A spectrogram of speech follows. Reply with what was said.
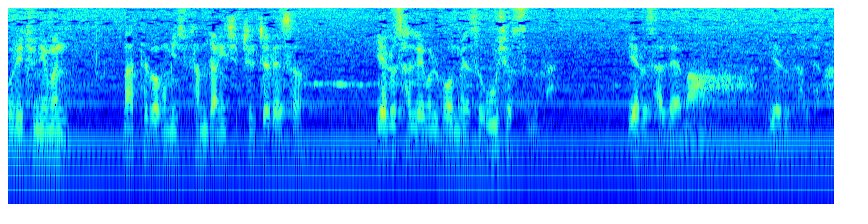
우리 주님은 마태복음 23장 27절에서 예루살렘을 보면서 우셨습니다. 예루살렘아, 예루살렘아.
